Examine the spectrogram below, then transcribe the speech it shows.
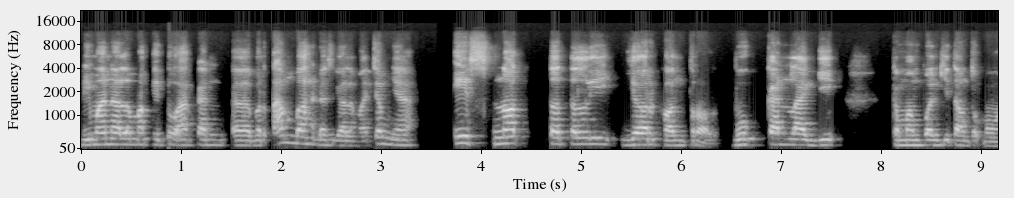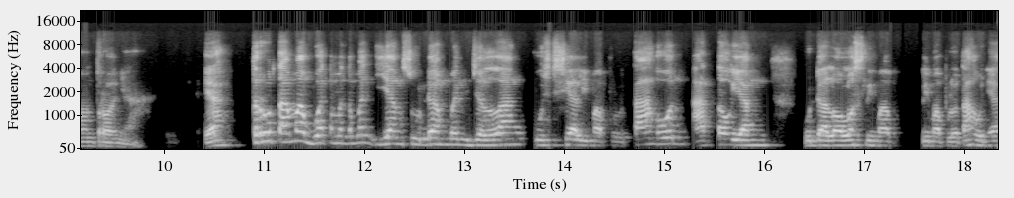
di mana lemak itu akan uh, bertambah dan segala macamnya, is not totally your control. Bukan lagi kemampuan kita untuk mengontrolnya. Ya, terutama buat teman-teman yang sudah menjelang usia 50 tahun atau yang udah lolos 5 50 tahun ya,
